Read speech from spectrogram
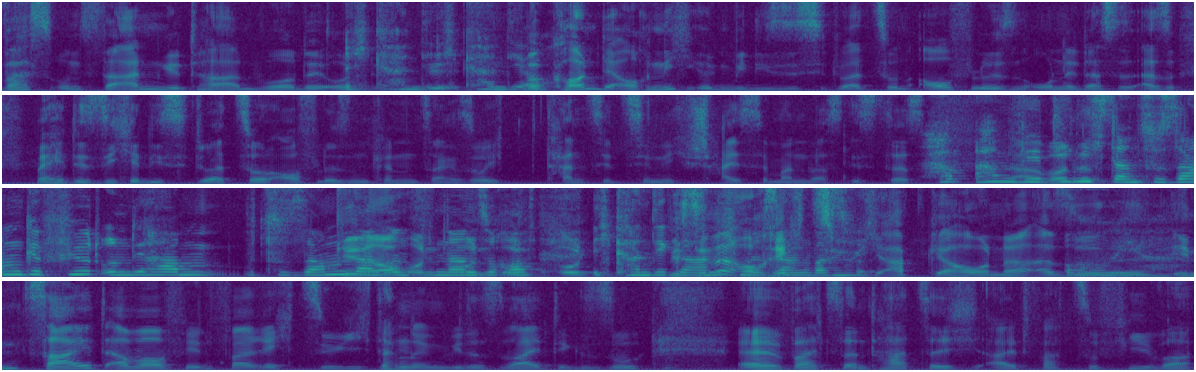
was uns da angetan wurde. Und Ich kann- wir, ich kann dir man auch- konnte auch nicht irgendwie diese Situation auflösen, ohne dass es, also man hätte sicher die Situation auflösen können und sagen, so, ich tanze jetzt hier nicht, scheiße Mann, was ist das? Haben, haben wir Aber die nicht dann zusammengeführt und wir haben zusammen dann und, sind dann so raus. ich kann dir wir gar sind nicht mehr auch recht sagen, was zügig abgehauen, ne? Also Oh, ja. in Zeit, aber auf jeden Fall recht zügig dann irgendwie das Weite gesucht, äh, weil es dann tatsächlich einfach zu viel war.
